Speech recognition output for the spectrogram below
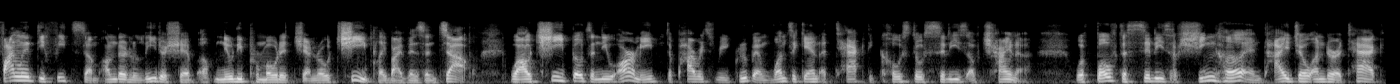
finally defeats them under the leadership of newly promoted General Qi, played by Vincent Zhao. While Qi builds a new army, the pirates regroup and once again attack the coastal cities of China. With both the cities of Xinghe and Taizhou under attack,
